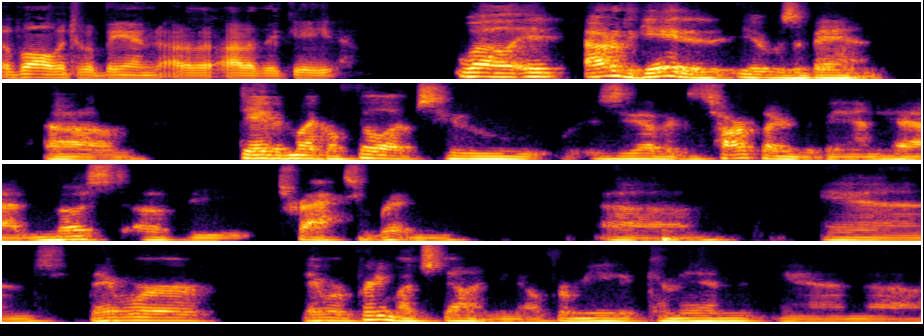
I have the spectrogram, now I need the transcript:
evolve into a band out of the, out of the gate? Well, it out of the gate, it, it was a band. Um, David Michael Phillips, who is the other guitar player in the band, had most of the tracks written, um, and they were they were pretty much done. You know, for me to come in and uh,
